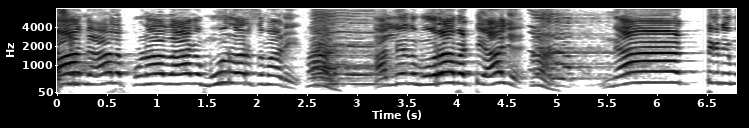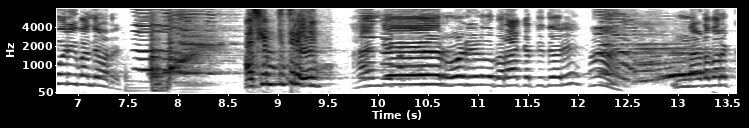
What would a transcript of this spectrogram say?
ಆಮ್ಯಾಲ ಪುಣಾದಾಗ ಮೂರು ವರ್ಷ ಮಾಡಿ. ಹಾ. ಅಲ್ಲಿಂದ ಮೂರಾ ಬಟ್ಟಿ ಆಗಿ ಹಾ. ನೆಟ್ಟಿಗೆ ನಿಮ್ಮ ಊರಿಗೆ ಬಂದೆ ನೋಡ್ರಿ. ಹಸಿಂತಿತ್ರಿ ಹಂಗೆ ರೋಡ್ ಹಿಡಿದು ಬರಾಕತ್ತಿದ್ದೇವ್ರಿ. ನಡಬರಕ್ಕ ನಡಬರ್ಕ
